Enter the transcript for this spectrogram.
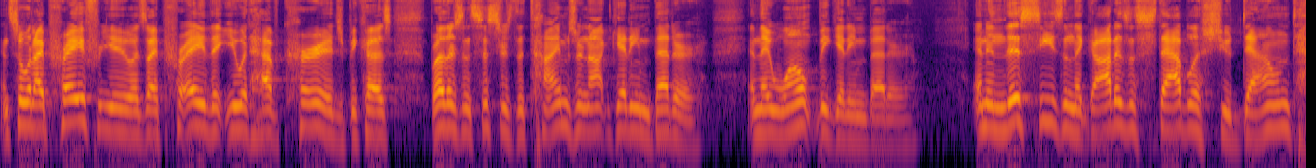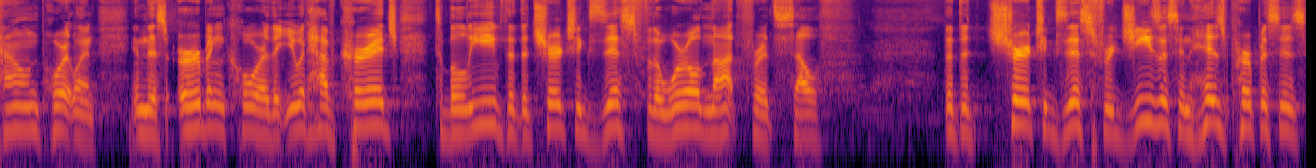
And so, what I pray for you is I pray that you would have courage because, brothers and sisters, the times are not getting better and they won't be getting better. And in this season, that God has established you downtown Portland in this urban core, that you would have courage to believe that the church exists for the world, not for itself that the church exists for Jesus and his purposes,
